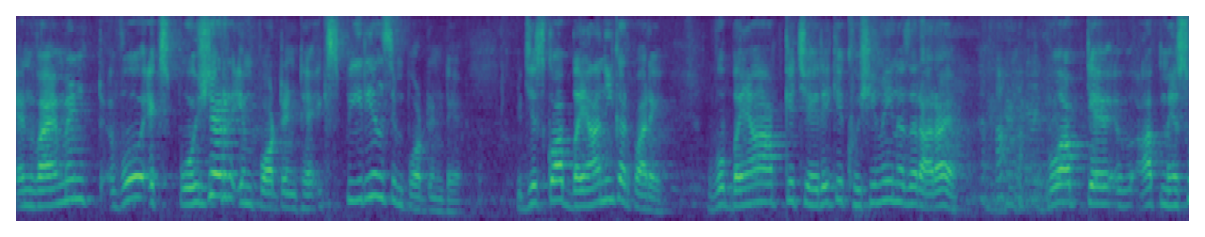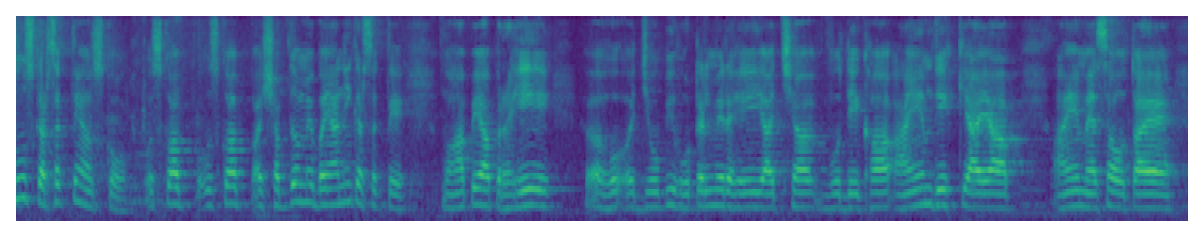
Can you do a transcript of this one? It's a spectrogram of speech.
एनवायरनमेंट वो एक्सपोजर इंपॉर्टेंट है एक्सपीरियंस इंपॉर्टेंट है। जिसको आप बयां नहीं कर पा रहे, वो बयां आपके चेहरे की खुशी में ही नज़र आ रहा है। वो आप के, आप महसूस कर सकते हैं उसको। उसको आप उसको आप शब्दों में बयां नहीं कर सकते। वहाँ पे आप रहे जो भी होटल में रहे या अच्छा वो देखा आईएम देख के आए आप। आईएम ऐसा होता है।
